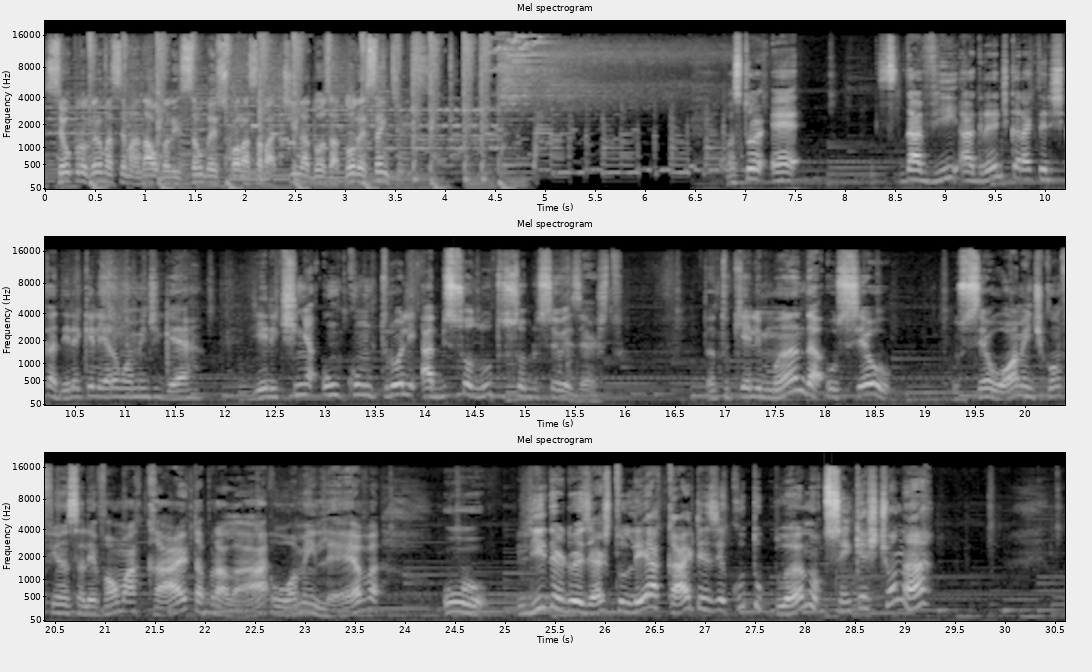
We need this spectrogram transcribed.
Seu programa semanal da lição da Escola Sabatina dos Adolescentes. Pastor, é Davi, a grande característica dele é que ele era um homem de guerra e ele tinha um controle absoluto sobre o seu exército. Tanto que ele manda o seu o seu homem de confiança levar uma carta para lá, o homem leva, o líder do exército lê a carta, executa o plano sem questionar.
